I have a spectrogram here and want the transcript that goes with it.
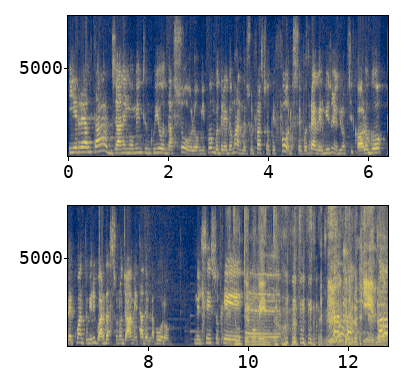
In realtà già nel momento in cui io da solo mi pongo delle domande sul fatto che forse potrei aver bisogno di uno psicologo, per quanto mi riguarda sono già a metà del lavoro nel senso che... È giunto eh... il momento, quando ve lo chiedo, no.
